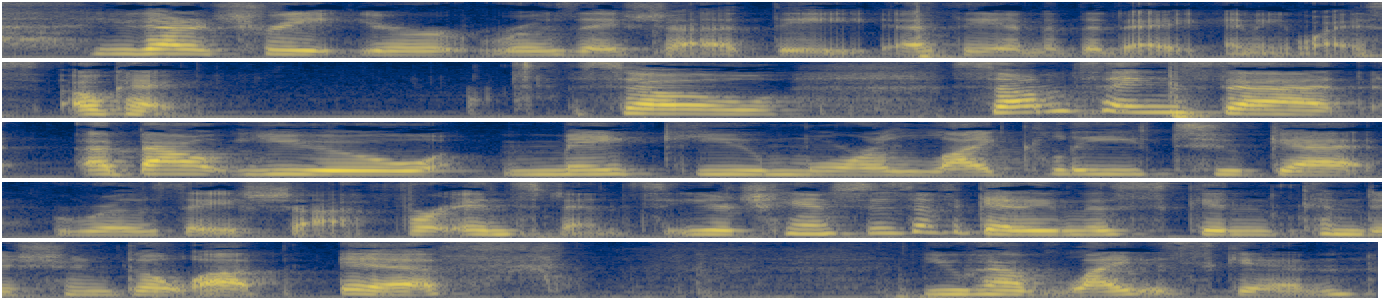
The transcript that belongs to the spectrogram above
you got to treat your rosacea at the at the end of the day. Anyways, okay. So, some things that about you make you more likely to get rosacea. For instance, your chances of getting this skin condition go up if you have light skin,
